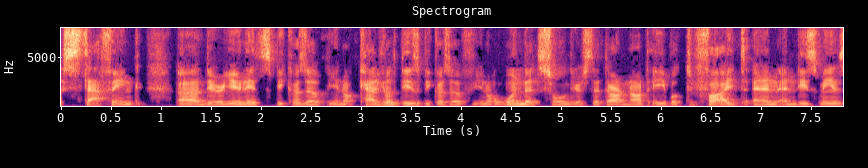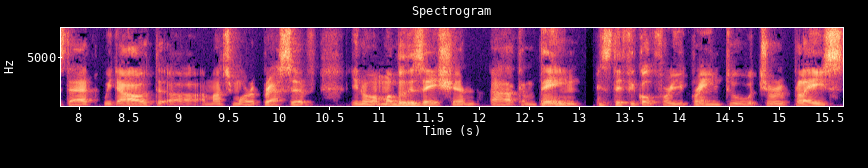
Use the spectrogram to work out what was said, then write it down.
staffing uh, their units because of you know casualties, because of you know wounded soldiers that are not able to fight, and and this means that without uh, a much more aggressive you know mobilization campaign, it's difficult for Ukraine to to replace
